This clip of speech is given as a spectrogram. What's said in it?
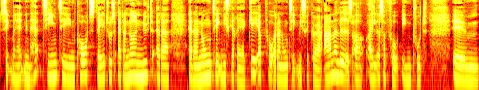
simpelthen en halv time til en kort status. Er der noget nyt? Er der, er der nogle ting, vi skal reagere på? Er der nogle ting, vi skal gøre anderledes? Og, og ellers at få input. Øhm,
